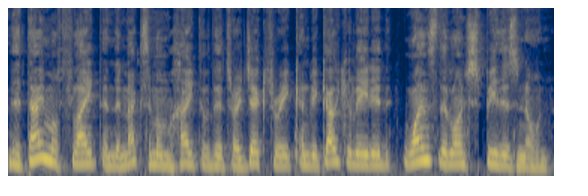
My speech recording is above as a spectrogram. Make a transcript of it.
The time of flight and the maximum height of the trajectory can be calculated once the launch speed is known.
